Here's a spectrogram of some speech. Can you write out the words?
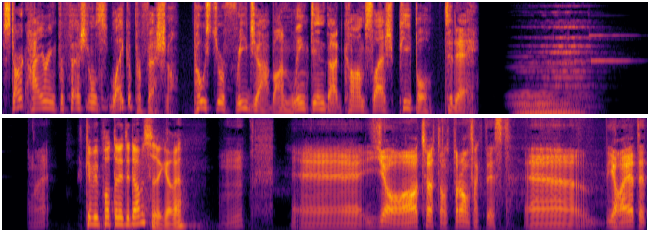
Start hiring professionals like a professional. Post your free job on linkedin.com/people slash people today. Ska vi prata lite dammsugare? Eh, jag har tröttnat på dem faktiskt. Eh, jag har ätit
